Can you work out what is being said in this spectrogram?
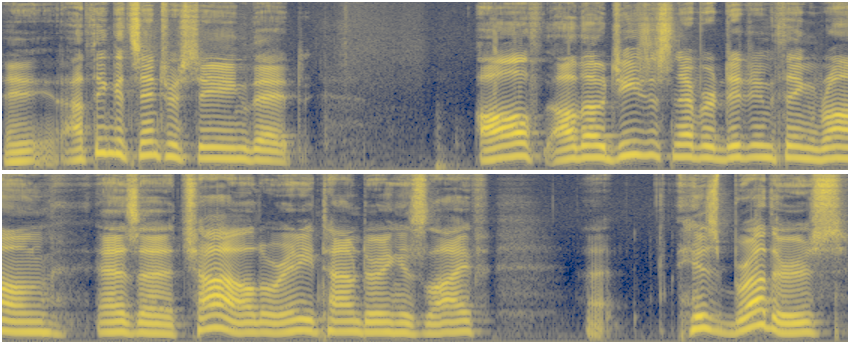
And I think it's interesting that all, although Jesus never did anything wrong as a child or any time during his life, uh, his brothers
